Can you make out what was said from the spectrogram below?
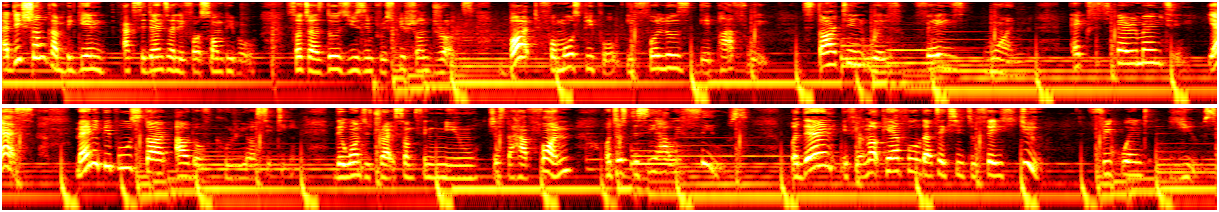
Addiction can begin accidentally for some people, such as those using prescription drugs, but for most people, it follows a pathway, starting with phase one experimenting. Yes, many people start out of curiosity. They want to try something new just to have fun or just to see how it feels. But then, if you're not careful, that takes you to phase two frequent use.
